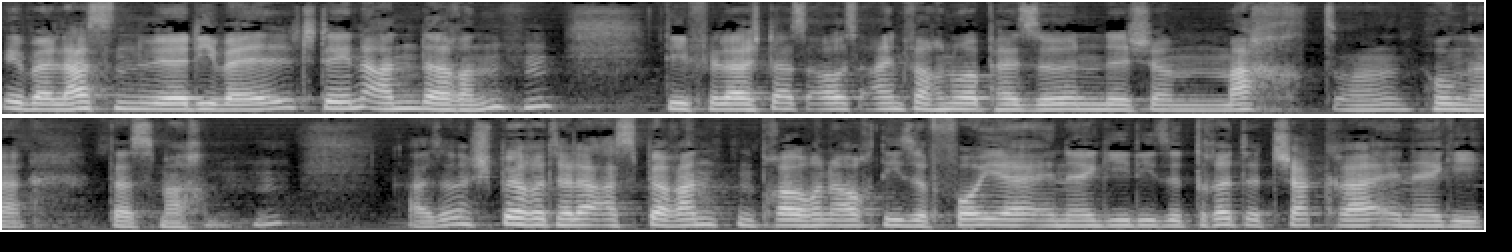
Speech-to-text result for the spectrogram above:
überlassen wir die Welt den anderen, hm, die vielleicht das aus einfach nur persönlichem Machthunger das machen. Hm. Also spirituelle Aspiranten brauchen auch diese Feuerenergie, diese dritte Chakra-Energie,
